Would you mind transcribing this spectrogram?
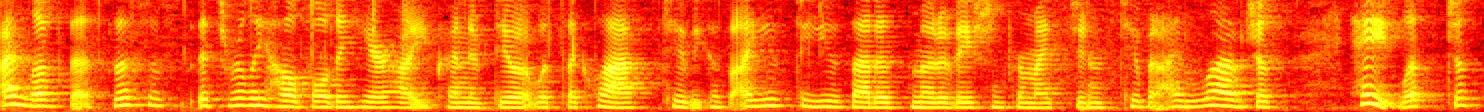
I love this. This is it's really helpful to hear how you kind of do it with the class too because I used to use that as motivation for my students too, but I love just hey, let's just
